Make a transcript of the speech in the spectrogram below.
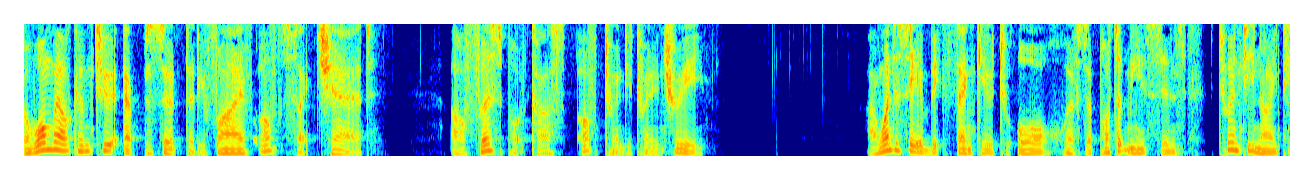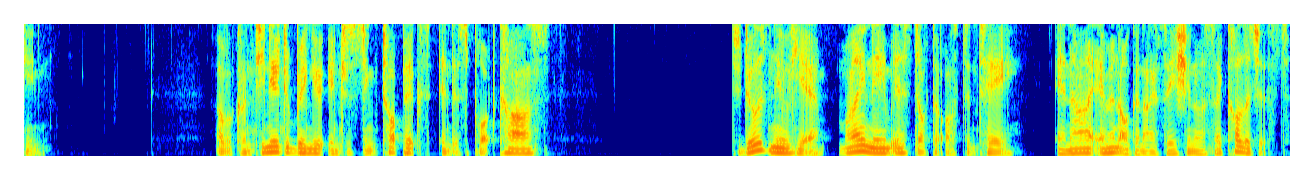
A warm welcome to episode 35 of Psych Chat, our first podcast of 2023. I want to say a big thank you to all who have supported me since 2019. I will continue to bring you interesting topics in this podcast. To those new here, my name is Dr. Austin Tay, and I am an organizational psychologist.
